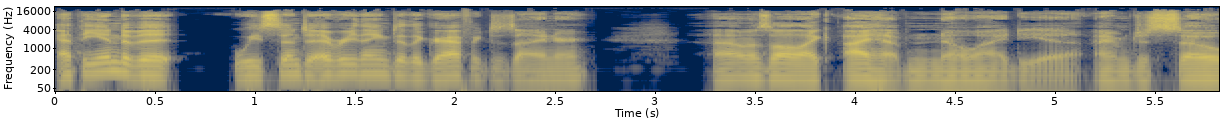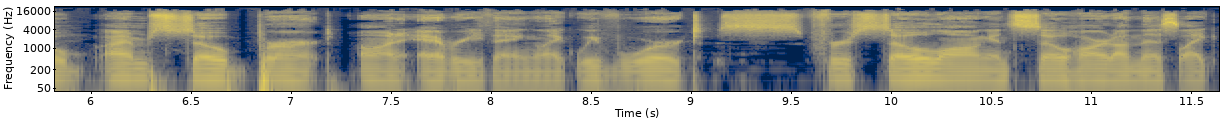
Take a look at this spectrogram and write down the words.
at the end of it, we sent everything to the graphic designer. I was all like, "I have no idea. I'm just so I'm so burnt on everything. Like we've worked for so long and so hard on this. Like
